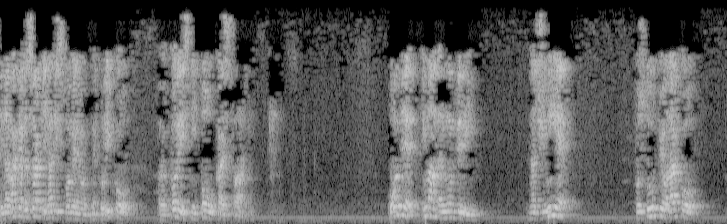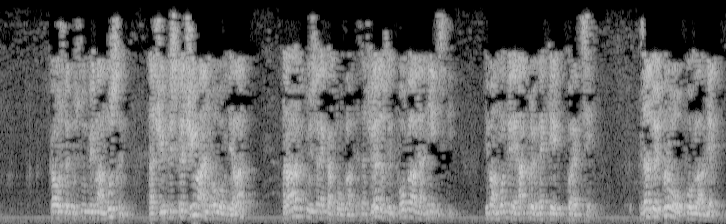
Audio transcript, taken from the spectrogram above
i da makar da svaki hadis spomenemo nekoliko e, korisnih pouka i stvari. Ovdje imam da mundiri, znači nije postupio onako kao što je postupio Imam muslim, znači pri skrećivanju ovog dijela razlikuju se neka poglavlja. Znači redosled poglavlja nije isti. Imam Mundir je napravio neke korekcije. Zato je prvo poglavlje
